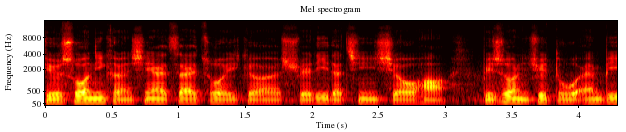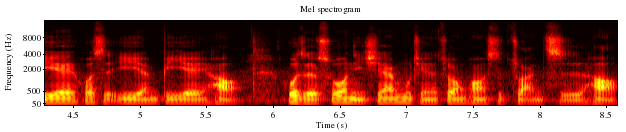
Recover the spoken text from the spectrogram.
比如说你可能现在在做一个学历的进修哈，比如说你去读 MBA 或是 EMBA 哈，或者说你现在目前的状况是转职哈，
